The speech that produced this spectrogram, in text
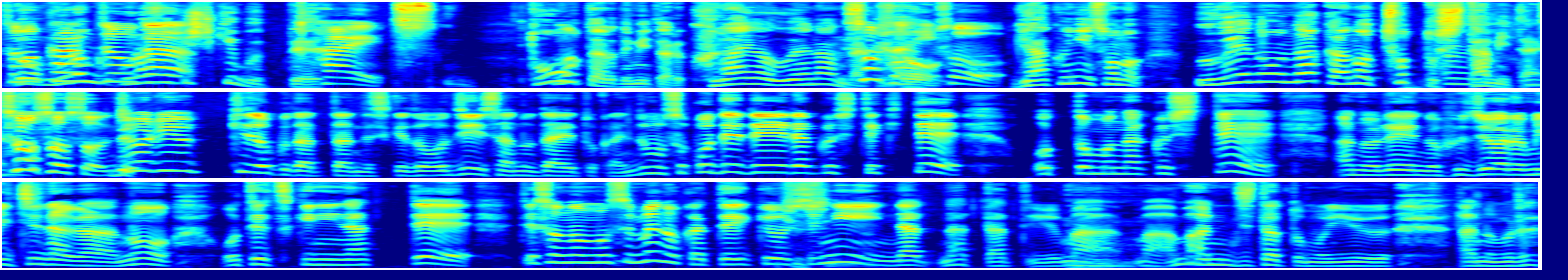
その感情が。紫式部って、はい。トータルで見たら位は上なんだけどそうそう逆にその上の中のちょっと下みたいな、そうそうそう。上流貴族だったんですけど、おじいさんの代とかに。でもそこで霊落してきて、夫も亡くして、あの、例の藤原道長のお手つきになって、で、その娘の家庭教師にななったっていう、まあ、まあ、甘んじたともいう、あの、村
